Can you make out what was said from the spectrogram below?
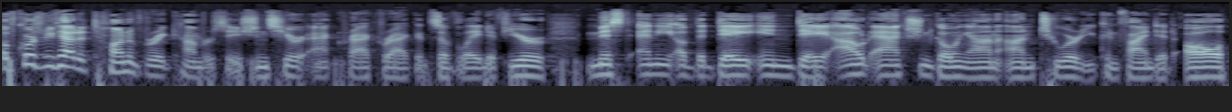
Of course, we've had a ton of great conversations here at Cracked Racquets of late. If you're missed any of the day in, day out action going on on tour, you can find it all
